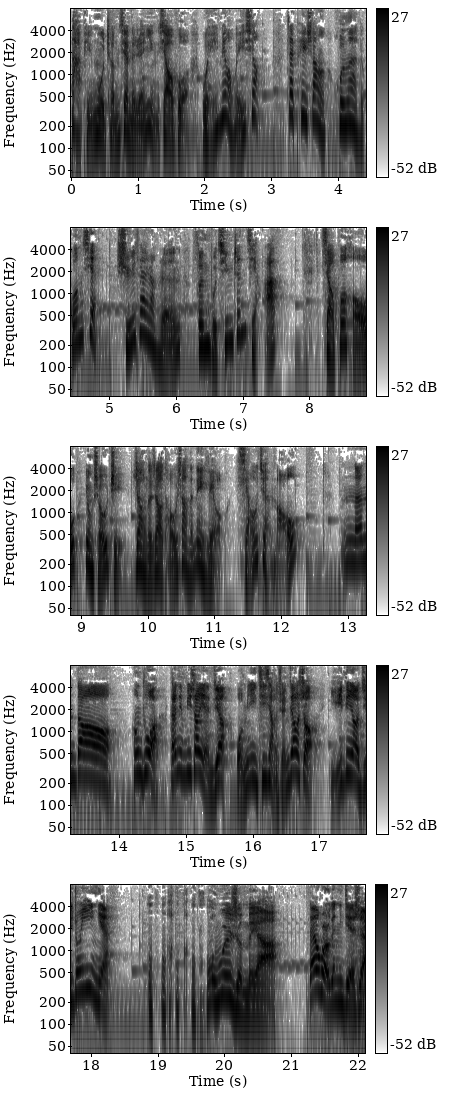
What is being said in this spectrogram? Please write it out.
大屏幕呈现的人影效果惟妙惟肖，再配上昏暗的光线，实在让人分不清真假。小泼猴用手指绕了绕头上的那绺小卷毛，难道？哼猪，赶紧闭上眼睛，我们一起想玄教授，一定要集中意念。为什么呀？待会儿跟你解释。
